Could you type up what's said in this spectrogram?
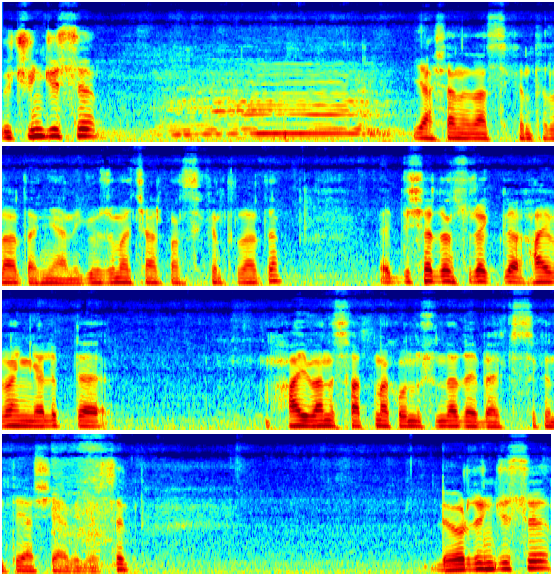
Üçüncüsü yaşanılan sıkıntılardan yani gözüme çarpan sıkıntılardan e, dışarıdan sürekli hayvan gelip de hayvanı satma konusunda da belki sıkıntı yaşayabilirsin. Dördüncüsü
